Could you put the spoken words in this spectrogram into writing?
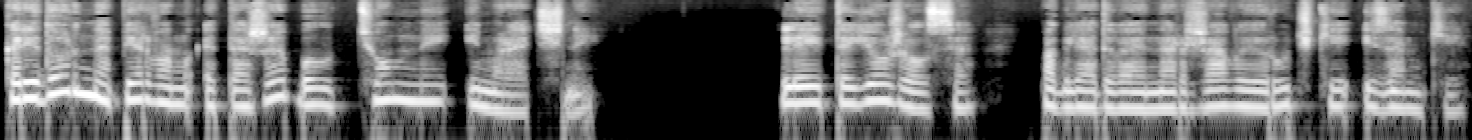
Коридор на первом этаже был темный и мрачный. Лейта ежился, поглядывая на ржавые ручки и замки.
